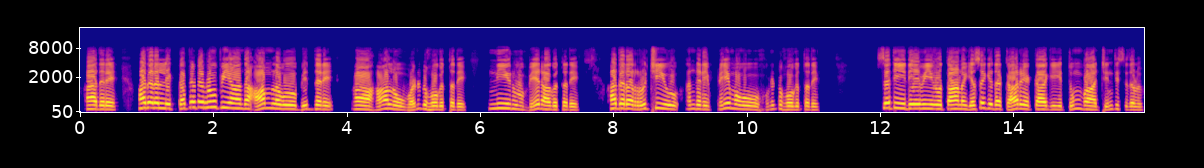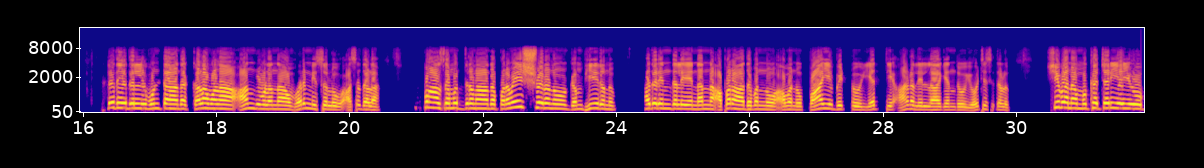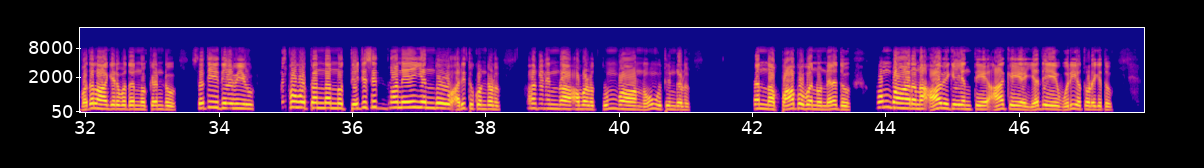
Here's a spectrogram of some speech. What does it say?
ಆದರೆ ಅದರಲ್ಲಿ ಕಪಟ ರೂಪಿಯಾದ ಆಮ್ಲವು ಬಿದ್ದರೆ ಆ ಹಾಲು ಒಡೆದು ಹೋಗುತ್ತದೆ, ನೀರು ಬೇರಾಗುತ್ತದೆ. ಅದರ ರುಚಿಯು ಅಂದರೆ ಪ್ರೇಮವು ಹೊರಟು ಹೋಗುತ್ತದೆ. ಸತೀ ದೇವಿಯು ತಾನು ಎಸಗಿದ ಕಾರ್ಯಕ್ಕಾಗಿ ತುಂಬಾ ಚಿಂತಿಸಿದಳು. ಹೃದಯದಲ್ಲಿ ಉಂಟಾದ ಕಳವಳ ಆಂದೋಲನ ವರ್ಣಿಸಲು ಅಸದಳ. ಸಮುದ್ರನಾದ ಪರಮೇಶ್ವರನು ಗಂಭೀರನು. ಅದರಿಂದಲೇ ನನ್ನ ಅಪರಾಧವನ್ನು ಅವನು ಬಾಯಿ ಬಿಟ್ಟು ಎತ್ತಿ ಆಡಲಿಲ್ಲ ಎಂದು ಯೋಚಿಸಿದಳು. ಶಿವನ ಮುಖಚರ್ಯೆಯು ಬದಲಾಗಿರುವುದನ್ನು ಕಂಡು ಸತೀದೇವಿಯು ಪ್ರಭುವು ತನ್ನನ್ನು ತ್ಯಜಿಸಿದ್ದಾನೆ ಎಂದು ಅರಿತುಕೊಂಡಳು. ಆದ್ದರಿಂದ ಅವಳು ತುಂಬಾ ನೋವು ತಿಂದಳು. ತನ್ನ ಪಾಪವನ್ನು ನೆನೆದು ಕುಂಬಾರನ ಆವಿಗೆಯಂತೆ ಆಕೆಯ ಎದೆ ಉರಿಯತೊಡಗಿತು.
